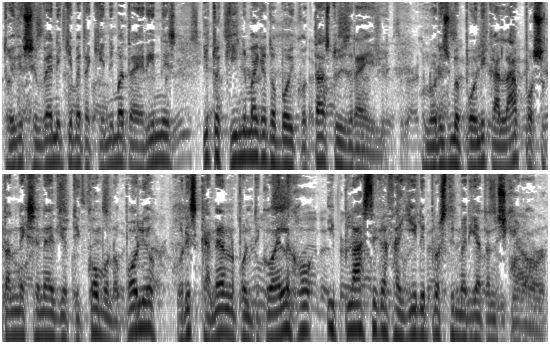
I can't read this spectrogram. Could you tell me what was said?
Το ίδιο συμβαίνει και με τα κινήματα ειρήνης ή το κίνημα για τον μποϊκοτάζ του Ισραήλ. Γνωρίζουμε πολύ καλά πως όταν έχεις ένα ιδιωτικό μονοπόλιο, χωρίς κανέναν πολιτικό έλεγχο, η πλάστικα θα γύρει προς τη μεριά των ισχυρών.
